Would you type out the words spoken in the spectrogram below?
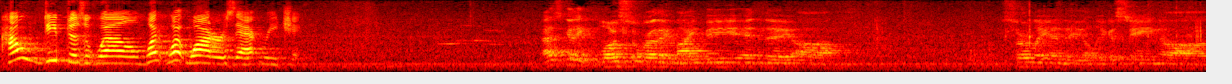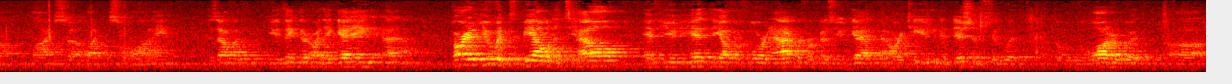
how deep does a well, what, what water is that reaching? That's getting close to where they might be in the, um, certainly in the Oligocene uh, limestone like the Suwannee. Is that what, do you think, they're- are they getting, uh, part of, you would be able to tell if you'd hit the upper floor Florida aquifer because you'd get artesian conditions, it would, the the water would, uh,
